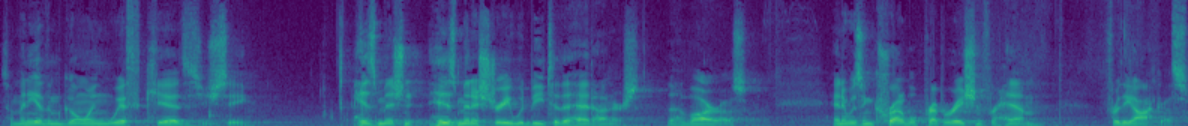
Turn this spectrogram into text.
So many of them going with kids, you see. His, mission, his ministry would be to the headhunters, the Jivaros. And it was incredible preparation for him for the Aucas.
